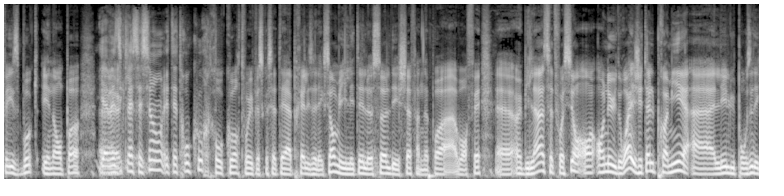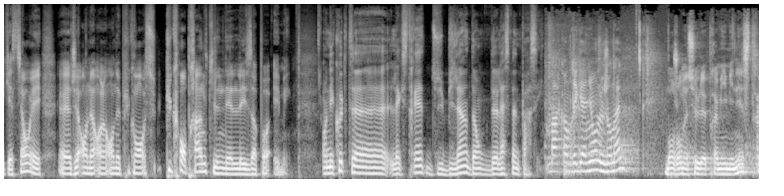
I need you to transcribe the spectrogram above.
Facebook et non pas Il avait euh, dit que la session était trop courte. trop courte, oui, parce que c'était après les élections, mais il était le seul des chefs à ne pas avoir fait euh, un bilan. Cette fois-ci, on, on a eu droit et j'étais le premier à aller lui poser des questions et euh, on, a, on a pu, con- pu comprendre qu'il ne les a pas aimées. On écoute euh, l'extrait du bilan donc de la semaine passée. Marc-André Gagnon, le journal. Bonjour, Monsieur le Premier ministre.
